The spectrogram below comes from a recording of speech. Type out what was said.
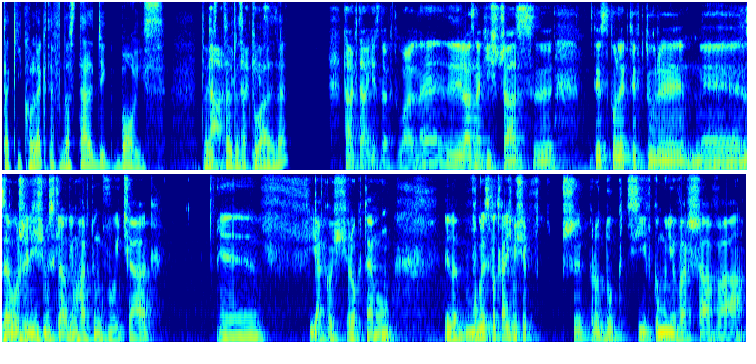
taki kolektyw Nostalgic Boys. To jest Tak, cały czas tak aktualne? Tak, tak, jest aktualne. Raz na jakiś czas. y, To jest kolektyw, który y, założyliśmy z Klaudią Hartung-Wójciak y, jakoś rok temu. W ogóle spotkaliśmy się przy produkcji w Komunie Warszawa.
